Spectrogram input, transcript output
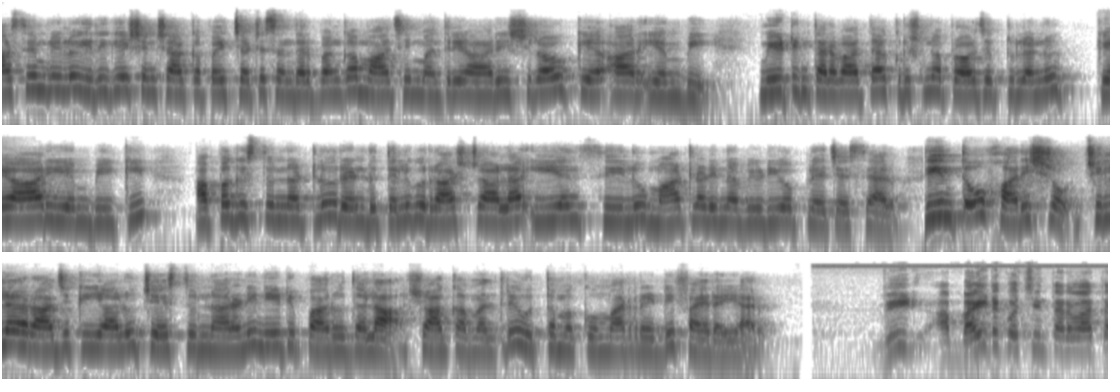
అసెంబ్లీలో ఇరిగేషన్ శాఖపై చర్చ సందర్భంగా మాజీ మంత్రి హరీష్ రావు కేఆర్ఎంబి మీటింగ్ తర్వాత కృష్ణ ప్రాజెక్టులను కేఆర్ఎంబికి అప్పగిస్తున్నట్లు రెండు తెలుగు రాష్ట్రాల ఈఎన్సీలు మాట్లాడిన వీడియో ప్లే చేశారు. దీంతో హరీష్ రావు చిల్లర రాజకీయాలు చేస్తున్నారని నీటిపారుదల శాఖ మంత్రి ఉత్తమ కుమార్ రెడ్డి ఫైర్ అయ్యారు. వీ ఆ బయటకు వచ్చిన తర్వాత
